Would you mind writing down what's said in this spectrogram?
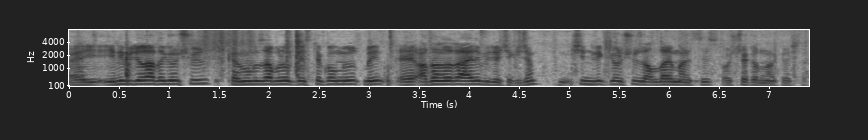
Ee, yeni videolarda görüşürüz. Kanalımıza abone olup destek olmayı unutmayın. Ee, Adana'da ayrı video çekeceğim. Şimdilik görüşürüz. Allah'a emanetsiniz. Hoşçakalın arkadaşlar.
